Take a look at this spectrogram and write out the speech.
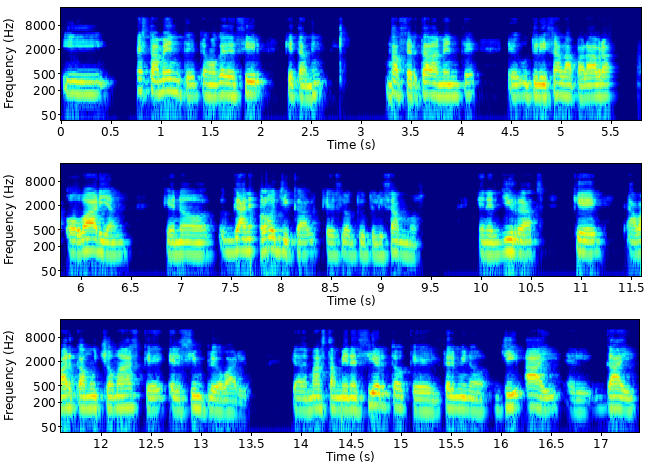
y honestamente tengo que decir que también acertadamente eh, utilizan la palabra ovarian, que no gynecological, que es lo que utilizamos en el GIRAT, que abarca mucho más que el simple ovario. Y además también es cierto que el término GI, el GAI,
